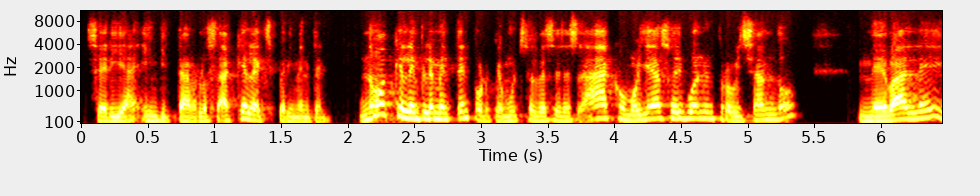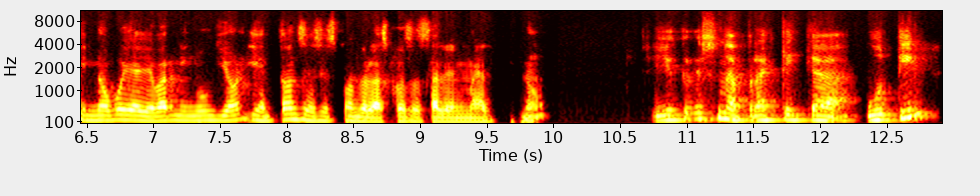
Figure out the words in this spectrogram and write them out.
sería invitarlos a que la experimenten. No a que la implementen, porque muchas veces es, ah, como ya soy bueno improvisando, me vale y no voy a llevar ningún guion, y entonces es cuando las cosas salen mal, ¿no? Yo creo que es una práctica útil,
